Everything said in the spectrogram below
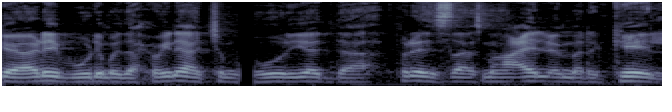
gaadhay buu yihi madaxweynaha jamhuuriyadda president ismaaciil cumar geel.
